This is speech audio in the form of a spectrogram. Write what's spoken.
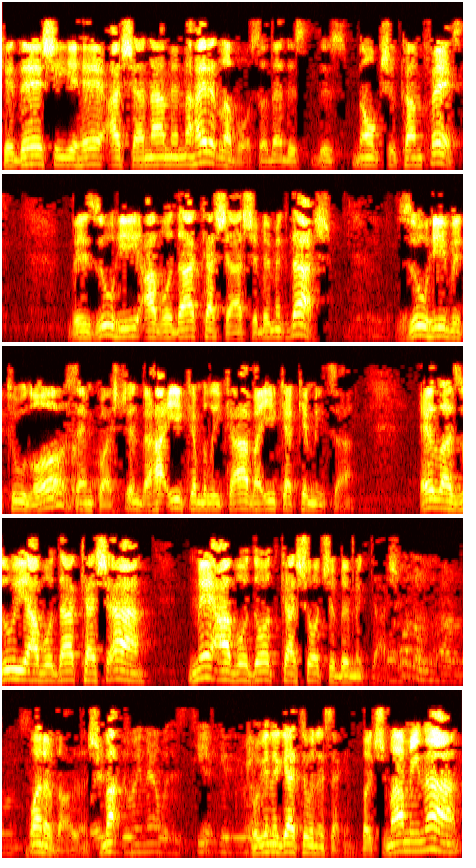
Kedeh sheyehe ashana memaheret lavo, so that this the smoke should come fast. Vezuhi avodah kasha shebemekdash. Zuhi v'tulo, same question. V'ha'ika melika v'ha'ika kemitza. Ela zuhi avodah kasha me avodot kashot shebemekdash. One of those. Shema, doing that with his teeth. we're going to get to it in a second. But Shema Mina,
